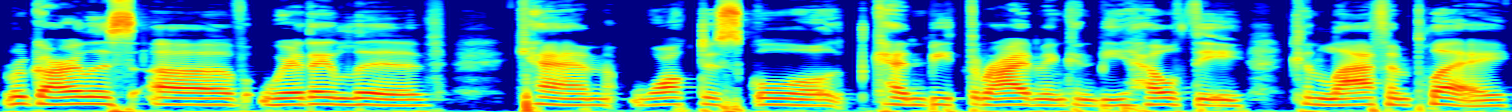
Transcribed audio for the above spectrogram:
regardless of where they live, can walk to school, can be thriving, can be healthy, can laugh and play,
